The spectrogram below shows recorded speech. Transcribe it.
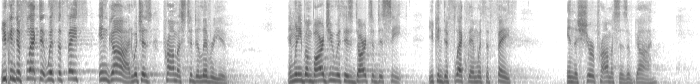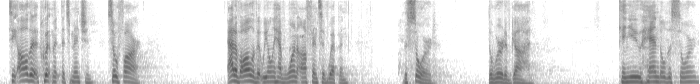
you can deflect it with the faith in God, which has promised to deliver you. And when he bombards you with his darts of deceit, you can deflect them with the faith in the sure promises of God. See, all the equipment that's mentioned so far. Out of all of it, we only have one offensive weapon the sword, the Word of God. Can you handle the sword?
